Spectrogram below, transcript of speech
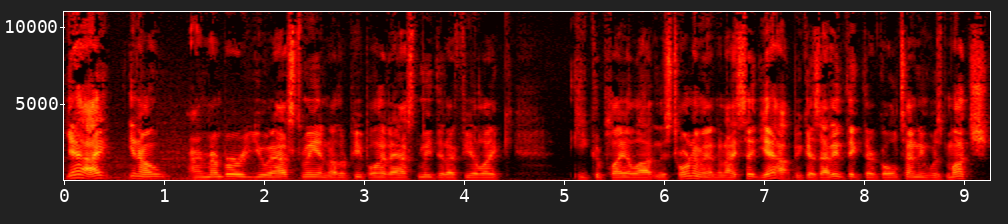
Yeah, I you know, I remember you asked me and other people had asked me did I feel like he could play a lot in this tournament and I said yeah because I didn't think their goaltending was much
